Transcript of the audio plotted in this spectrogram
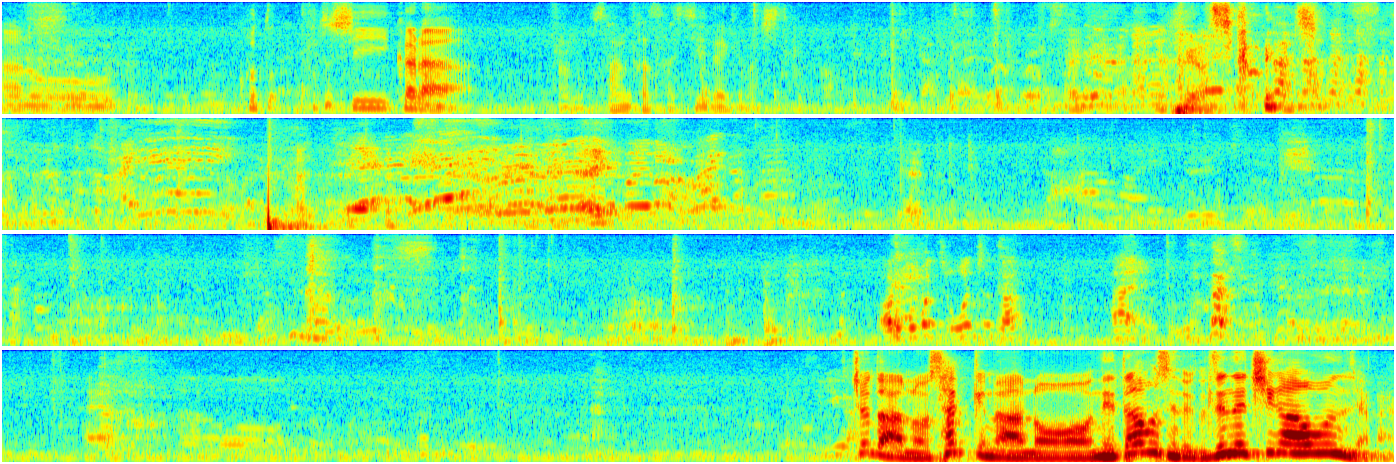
あのこと今年からあの参加させていただきました。よろしくお願いします。ちょっとあのさっきのあのネタ合わせの時と全然違うんじゃない？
